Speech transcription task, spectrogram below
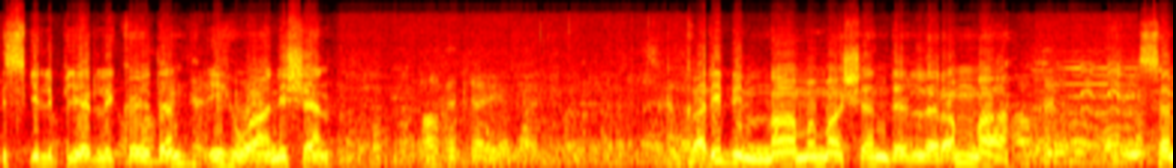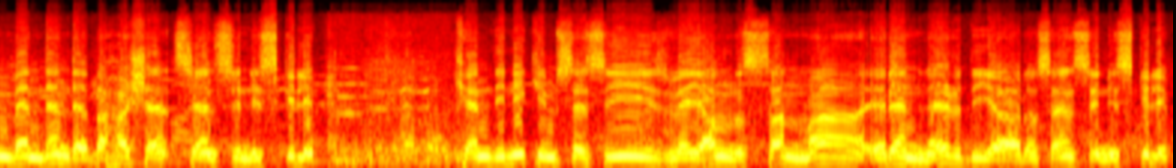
İskilip Yerliköy'den İhvani Şen. Garibim namıma şen derler ama sen benden de daha şen, sensin İskilip. Kendini kimsesiz ve yalnız sanma erenler diyarı sensin İskilip.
